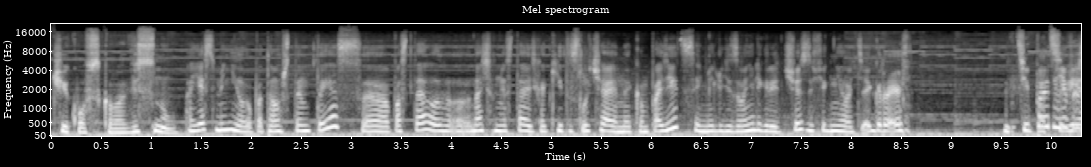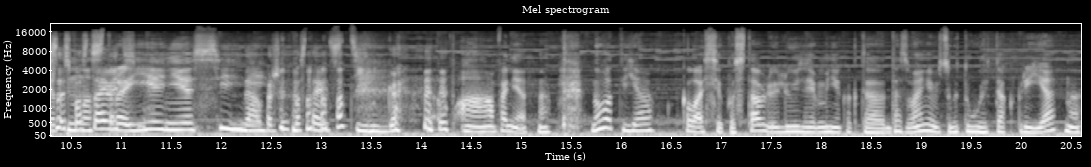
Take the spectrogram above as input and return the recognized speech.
Чайковского, весну. А я сменила, потому что МТС э, поставил, начал мне ставить какие-то случаи случайные композиции. Мне люди звонили, говорят, что за фигня у тебя играет? Типа Поэтому цвет пришлось настроение синий. Да, пришлось поставить Стинга. А, понятно. Ну вот я классику ставлю, люди мне как-то дозваниваются, говорят, ой, так приятно,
